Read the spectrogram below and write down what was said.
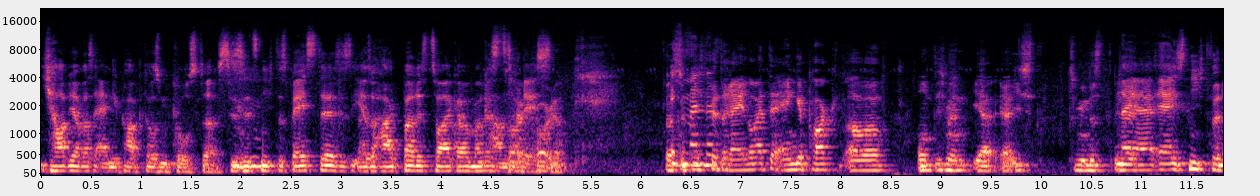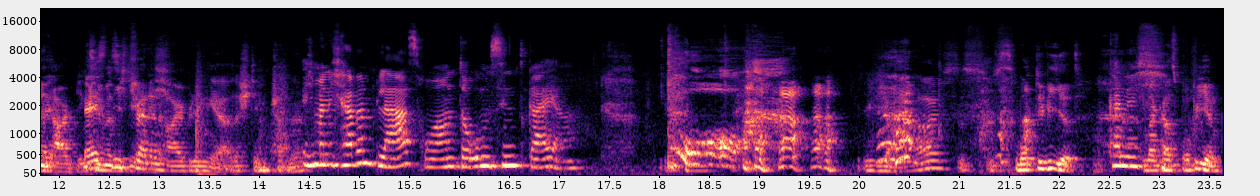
Ich habe ja was eingepackt aus dem Kloster. Es ist jetzt nicht das Beste, es ist eher so haltbares Zeug, aber man kann es halt essen. Du hast Ich es nicht meine, für drei Leute eingepackt, aber. Und ich meine, er, er ist zumindest. Naja, er ist nicht für einen Halbling. er ist nicht für einen Halbling, ja, das stimmt schon. Ne? Ich meine, ich habe ein Blasrohr und da oben sind Geier. Ja, es ist, es ist motiviert. Kann ich. Man kann es probieren.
